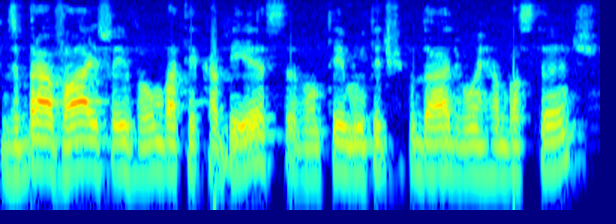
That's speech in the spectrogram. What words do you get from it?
desbravar isso aí vão bater cabeça, vão ter muita dificuldade, vão errar bastante.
